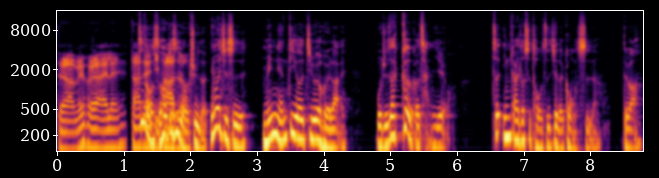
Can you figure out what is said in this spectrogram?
对啊，没回来嘞，这种时候就是有趣的，因为其实明年第二季会回来，我觉得在各个产业哦，这应该都是投资界的共识啊，对吧？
